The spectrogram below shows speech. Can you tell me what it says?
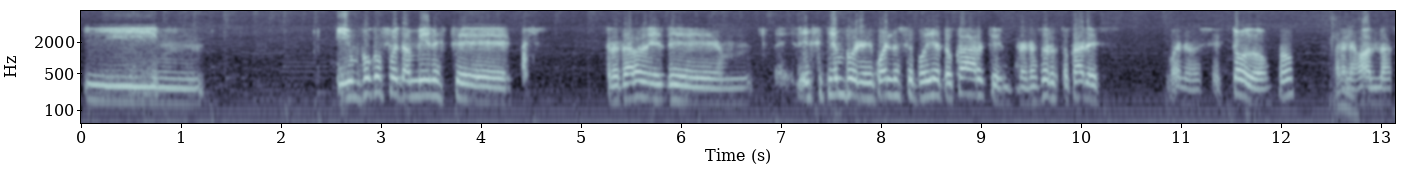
Y y un poco fue también este tratar de, ese tiempo en el cual no se podía tocar que para nosotros tocar es bueno es, es todo no para las bandas.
